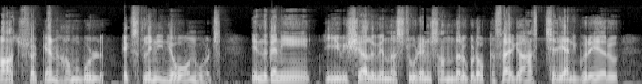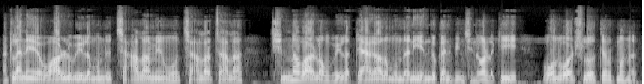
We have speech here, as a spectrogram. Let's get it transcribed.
awestruck and humbled explain in your own words ఎందుకని ఈ విషయాలు విన్న స్టూడెంట్స్ అందరూ కూడా ఒక్కసారిగా ఆశ్చర్యానికి గురయ్యారు. అట్లానే వాళ్ళు వీళ్ళ ముందు చాలా మేము చాలా చాలా చిన్నవాళ్ళం. వీళ్ళ త్యాగాల ముందని ఎందుకు అనిపించింది వాళ్ళకి? ఓన్ వర్డ్స్లో తెలపమన్నారు.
